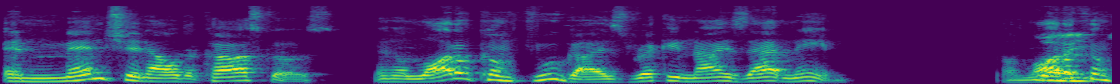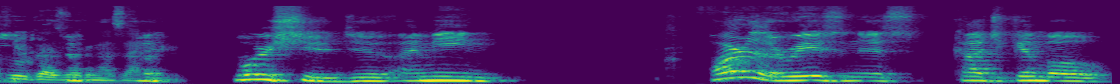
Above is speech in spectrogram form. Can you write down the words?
and mention Al Dacascos and a lot of Kung Fu guys recognize that name. A lot well, of Kung Fu guys recognize that name. Of course you do. I mean, part of the reason this Kajukenbo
